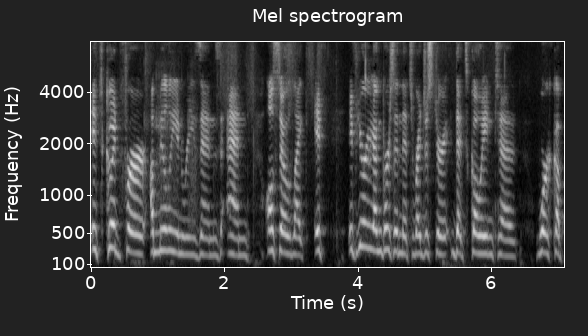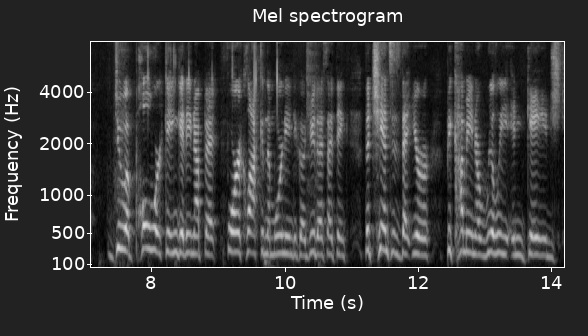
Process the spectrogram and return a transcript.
it's good for a million reasons, and also like if if you're a young person that's registered that's going to work up do a poll working, getting up at four o'clock in the morning to go do this, I think the chances that you're becoming a really engaged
